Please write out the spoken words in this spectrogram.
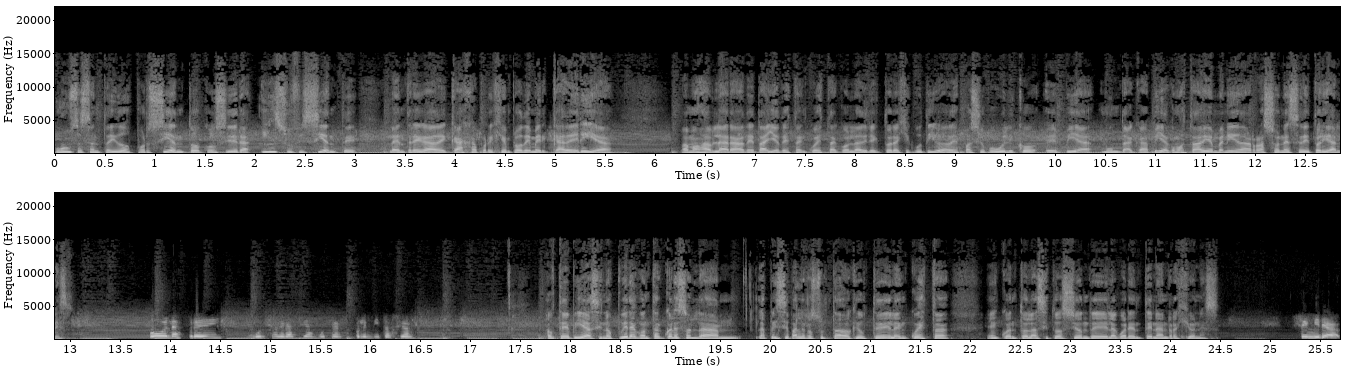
Un 62% considera insuficiente la entrega de cajas, por ejemplo, de mercadería. Vamos a hablar a detalles de esta encuesta con la directora ejecutiva de Espacio Público, eh, Pía Mundaca. Pía, ¿cómo está? Bienvenida a Razones Editoriales. Hola, Freddy. Muchas gracias, muchas gracias por la invitación. A usted, Pía, si nos pudiera contar cuáles son los principales resultados que usted de la encuesta en cuanto a la situación de la cuarentena en regiones. Sí, mira,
